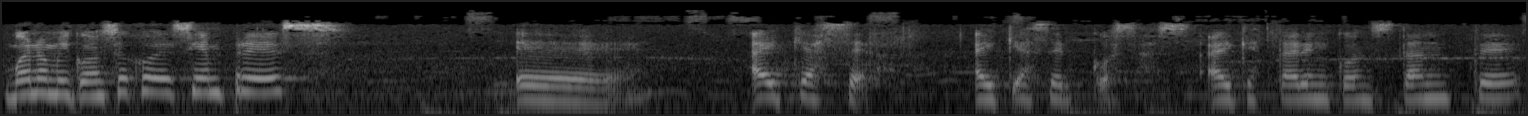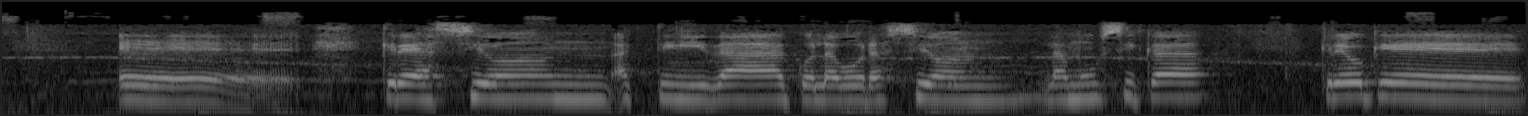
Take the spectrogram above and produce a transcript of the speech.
Bueno, mi consejo de siempre es, eh, hay que hacer, hay que hacer cosas, hay que estar en constante eh, creación, actividad, colaboración. La música, creo que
